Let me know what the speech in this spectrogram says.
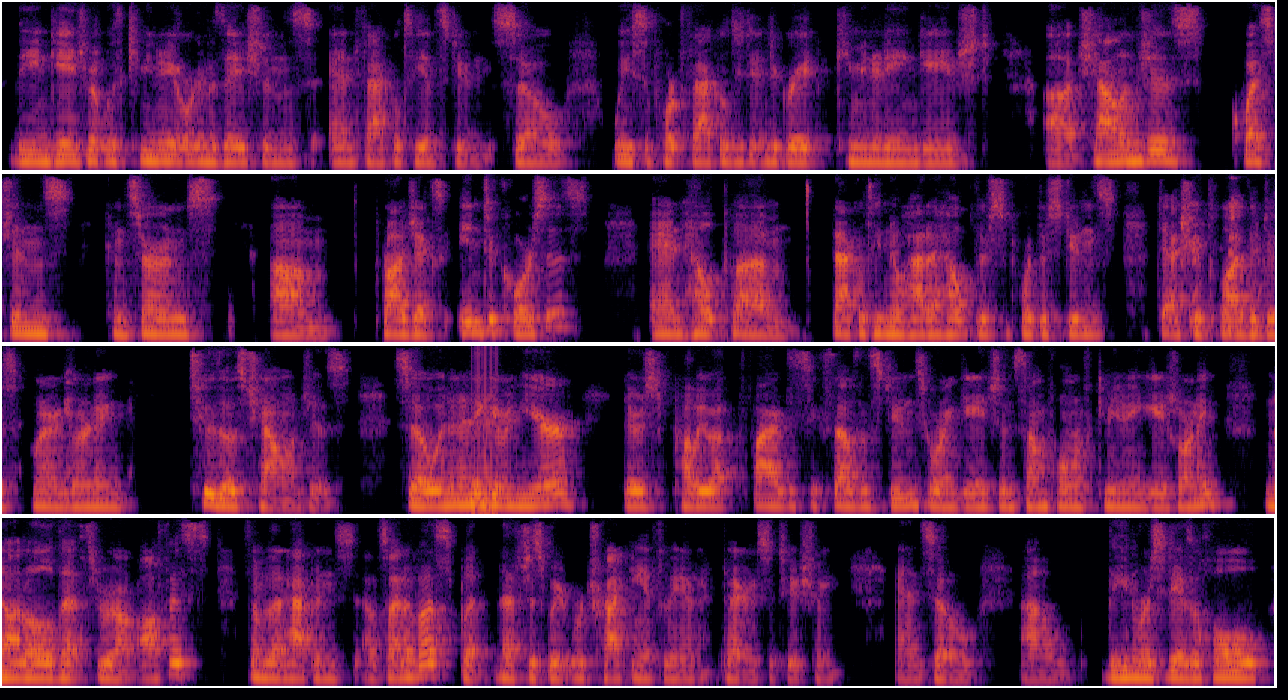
the engagement with community organizations and faculty and students. So we support faculty to integrate community engaged uh, challenges, questions, concerns, um, projects into courses and help um, faculty know how to help their support their students to actually apply their disciplinary learning to those challenges. So in any given year, there's probably about five to 6,000 students who are engaged in some form of community engaged learning. Not all of that through our office. Some of that happens outside of us, but that's just we're, we're tracking it for the entire institution. And so uh, the university as a whole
